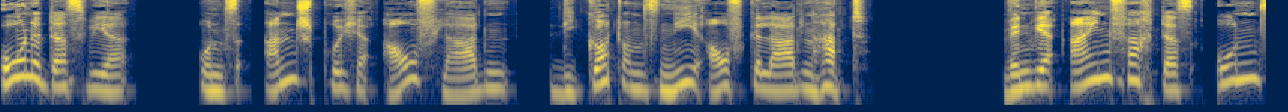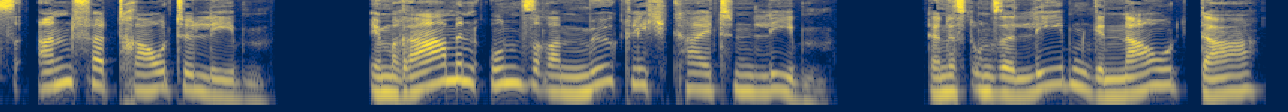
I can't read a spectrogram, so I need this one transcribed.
Ohne dass wir uns Ansprüche aufladen, die Gott uns nie aufgeladen hat. Wenn wir einfach das uns anvertraute Leben im Rahmen unserer Möglichkeiten leben, dann ist unser Leben genau da,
